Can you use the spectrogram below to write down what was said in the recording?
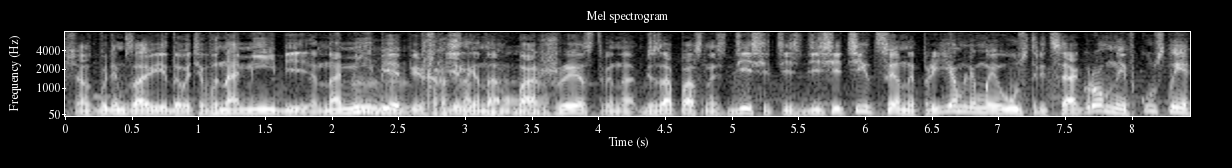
сейчас будем завидовать, в Намибии. Намибия, М, пишет красота. Елена, божественно. Безопасность 10 из 10, цены приемлемые, устрицы огромные, вкусные.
